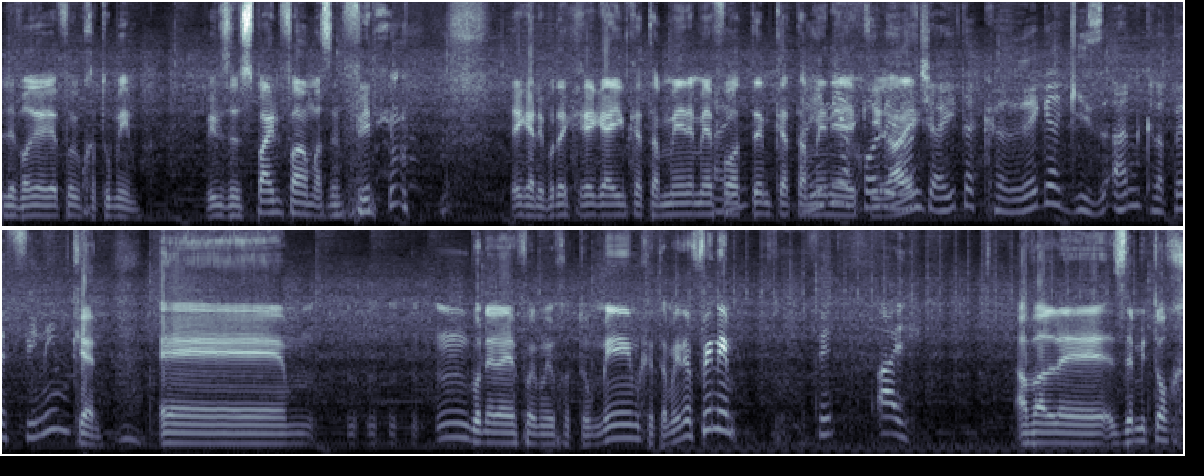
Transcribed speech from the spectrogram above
לברר איפה הם חתומים. ואם זה Spinefarm אז הם פינים. רגע, אני בודק רגע אם Catamenia, מאיפה אתם Catamenia האם יכול יקיריי? להיות שהיית כרגע גזען כלפי פינים? כן. אה, בוא נראה איפה הם היו חתומים, Catamenia פינים. איי, אבל אה, זה מתוך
